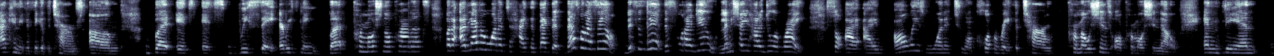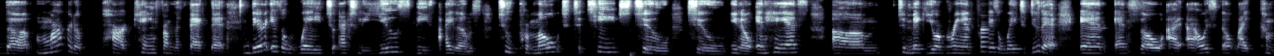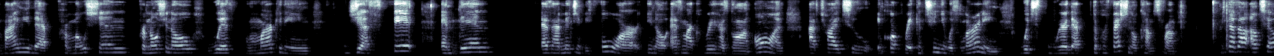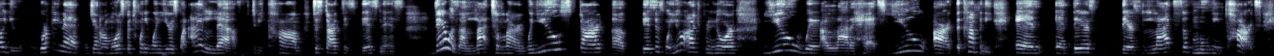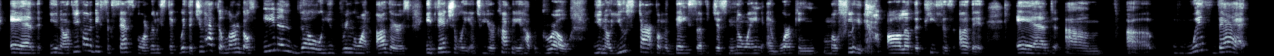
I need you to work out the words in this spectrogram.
I can't even think of the terms, um, but it's it's we say everything but promotional products. But I, I, never wanted to hide the fact that that's what I sell. This is it. This is what I do. Let me show you how to do it right. So I, I always wanted to incorporate the term promotions or promotional, and then the marketer part came from the fact that there is a way to actually use these items to promote to teach to to you know enhance um, to make your brand. There's a way to do that. And and so I, I always felt like combining that promotion promotional with marketing just fit. And then as I mentioned before, you know, as my career has gone on, I've tried to incorporate continuous learning, which where that the professional comes from. Because I'll, I'll tell you, working at General Motors for 21 years, when I left to become to start this business, there was a lot to learn. When you start a business, when you're an entrepreneur, you wear a lot of hats. You are the company, and and there's there's lots of moving parts. And you know if you're going to be successful and really stick with it you have to learn those even though you bring on others eventually into your company to help it grow you know you start from a base of just knowing and working mostly all of the pieces of it. And um, uh, with that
